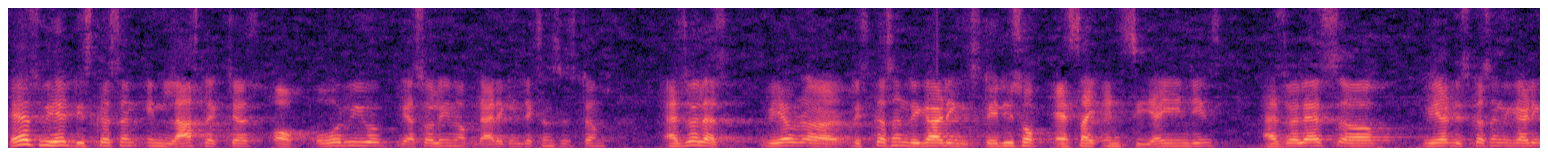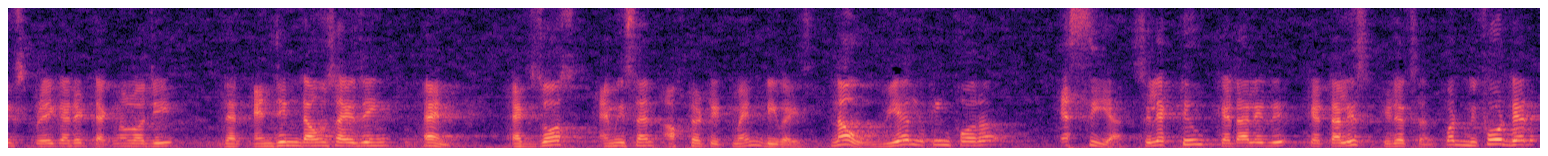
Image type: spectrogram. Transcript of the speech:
As we had discussion in last lectures of overview of gasoline of direct injection systems as well as we have uh, discussion regarding stages of SI and CI engines as well as uh, we had discussion regarding spray guided technology then engine downsizing and exhaust emission after treatment device. Now we are looking for a SCR, selective catalyst reduction. But before that,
